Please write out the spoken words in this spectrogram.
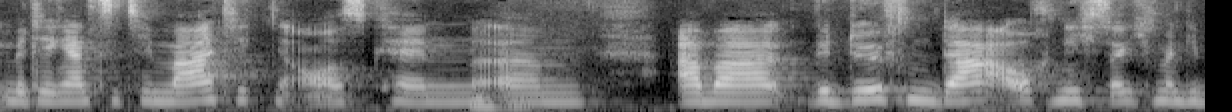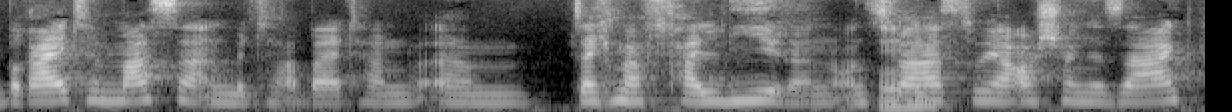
mit den ganzen Thematiken auskennen. Mhm. Ähm, aber wir dürfen da auch nicht, sag ich mal, die breite Masse an Mitarbeitern, ähm, sag ich mal, verlieren. Und zwar mhm. hast du ja auch schon gesagt,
